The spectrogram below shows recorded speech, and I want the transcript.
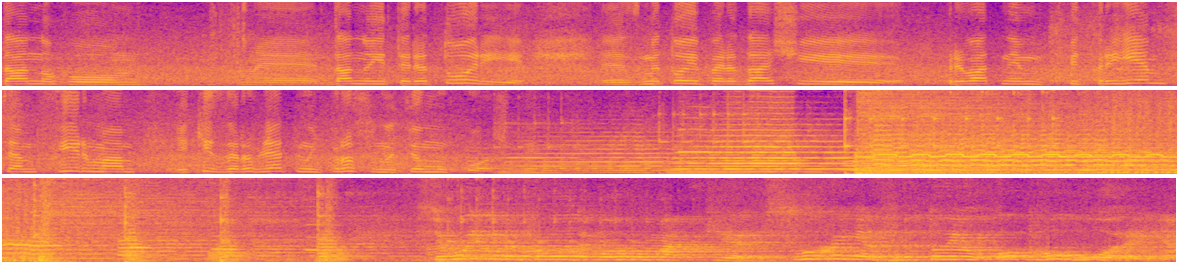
даного. Даної території з метою передачі приватним підприємцям, фірмам, які зароблятимуть просто на цьому кошти. Сьогодні ми проводимо громадські слухання з метою обговорення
